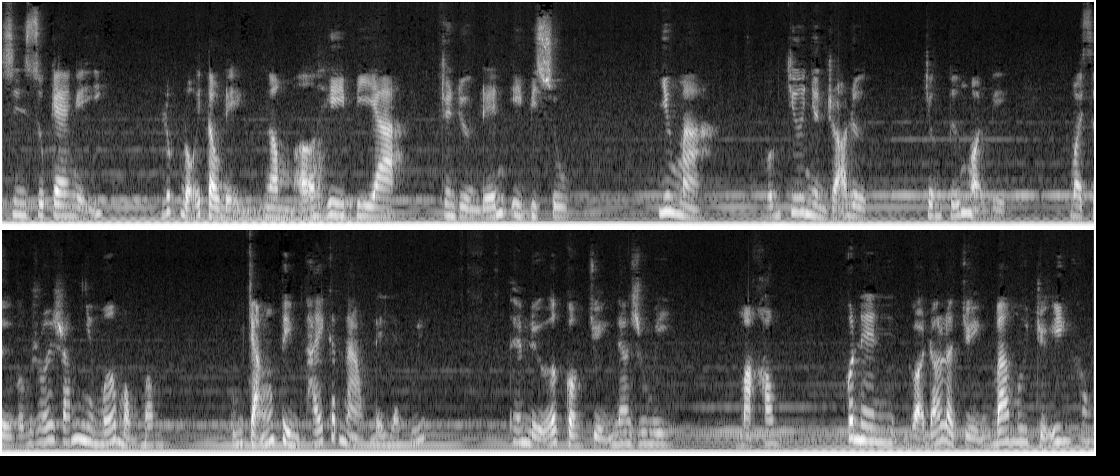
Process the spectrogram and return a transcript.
Shinsuke nghĩ, lúc đổi tàu điện ngầm ở Hibiya trên đường đến Ibisu. Nhưng mà vẫn chưa nhìn rõ được chân tướng mọi việc mọi sự vẫn rối rắm như mớ bồng bông. Cũng chẳng tìm thấy cách nào để giải quyết. Thêm nữa còn chuyện Nazumi. Mà không, có nên gọi đó là chuyện 30 triệu yên không?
